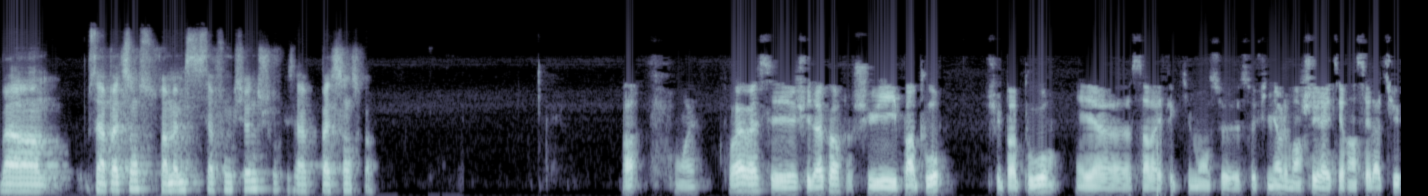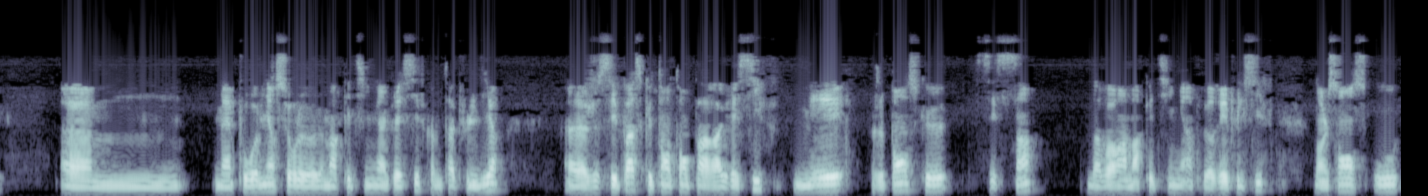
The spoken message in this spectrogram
bah, ça n'a pas de sens. Enfin, même si ça fonctionne, je trouve que ça n'a pas de sens. Quoi. Ah, ouais. Ouais, ouais, c'est, je suis d'accord. Je suis pas pour. Je suis pas pour. Et euh, ça va effectivement se, se, finir. Le marché, il a été rincé là-dessus. Euh, mais pour revenir sur le, le marketing agressif, comme tu as pu le dire, euh, je sais pas ce que tu entends par agressif, mais je pense que c'est sain d'avoir un marketing un peu répulsif dans le sens où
